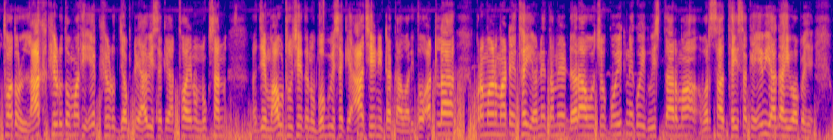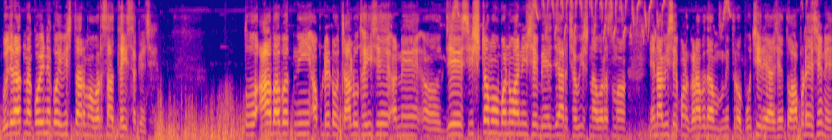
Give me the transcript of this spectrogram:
અથવા તો લાખ ખેડૂતોમાંથી એક ખેડૂત ઝપટે આવી શકે અથવા એનું નુકસાન, જે માવઠું છે તેનું ભોગવી શકે. આ છે એની ટકાવારી. તો આટલા પ્રમાણ માટે થઈ અને તમે ડરાવો છો કોઈક ને કોઈક વિસ્તારમાં વરસાદ થઈ શકે એવી આગાહીઓ આપે છે. ગુજરાતના કોઈને કોઈ વિસ્તારમાં વરસાદ થઈ શકે છે. તો આ બાબતની અપડેટો ચાલુ થઈ છે અને જે સિસ્ટમો બનવાની છે બે હજાર છવ્વીસના વર્ષમાં એના વિશે પણ ઘણા બધા મિત્રો પૂછી રહ્યા છે. તો આપણે છે ને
